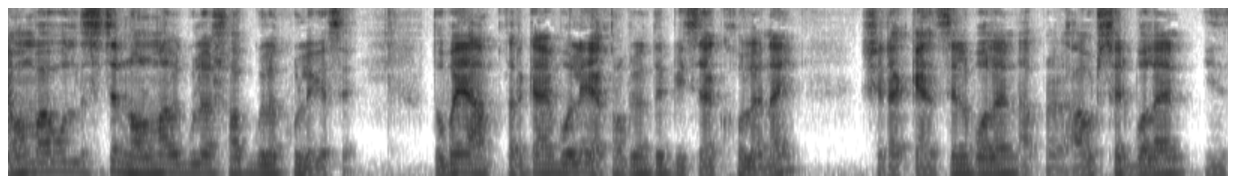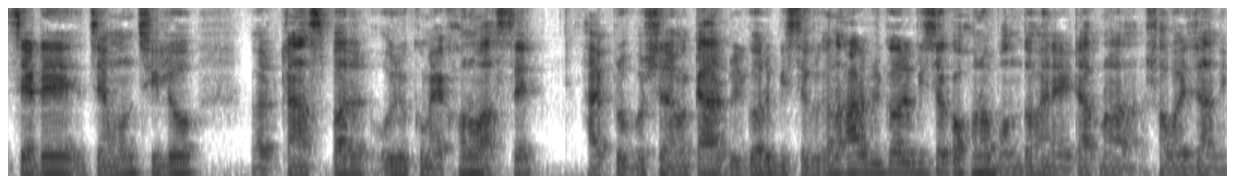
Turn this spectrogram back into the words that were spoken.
এমনভাবে বলতেছে যে নর্মালগুলো সবগুলো খুলে গেছে। তো ভাই, আপনাদেরকে আমি বলি, এখনও পর্যন্ত ভিসা খোলে নাই। সেটা ক্যান্সেল বলেন, আপনার আউটসাইড বলেন ইনসাইডে যেমন ছিল ট্রান্সফার ওইরকম এখনও আছে। হাই প্রফেশন এবং আরবির ঘরের বিষয়গুলো কারণ আরবির ঘরের বিষয় কখনো বন্ধ হয় না, এটা আপনারা সবাই জানে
